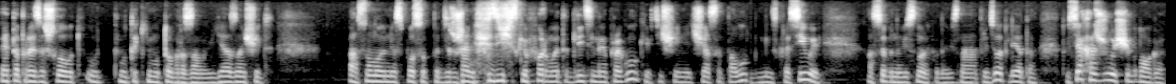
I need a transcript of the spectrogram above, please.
это произошло вот, вот, вот таким вот образом. Я, значит, основной у меня способ поддержания физической формы это длительные прогулки в течение часа полу. Минск красивый, особенно весной, когда весна придет, лето. То есть я хожу очень много.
